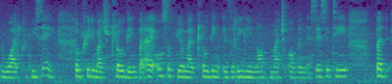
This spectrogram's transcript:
what could we say? So pretty much clothing. But I also feel like clothing is really not much of a necessity. But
